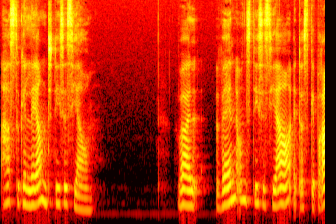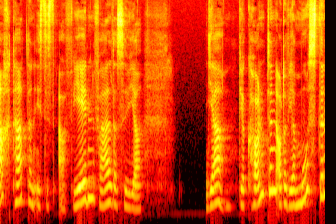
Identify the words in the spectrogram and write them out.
hast du gelernt dieses Jahr? Weil wenn uns dieses Jahr etwas gebracht hat, dann ist es auf jeden Fall, dass wir, ja, wir konnten oder wir mussten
